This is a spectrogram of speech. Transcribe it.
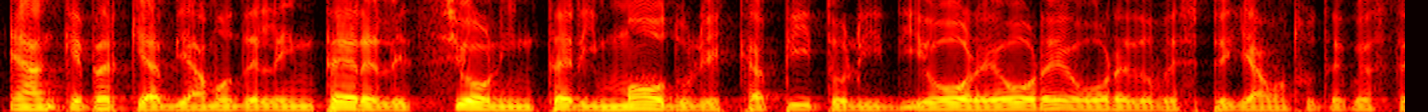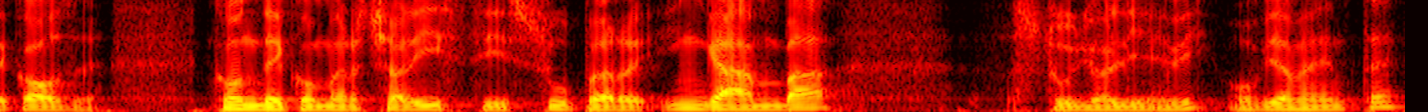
e anche perché abbiamo delle intere lezioni, interi moduli e capitoli di ore e ore e ore dove spieghiamo tutte queste cose con dei commercialisti super in gamba studio allievi ovviamente,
